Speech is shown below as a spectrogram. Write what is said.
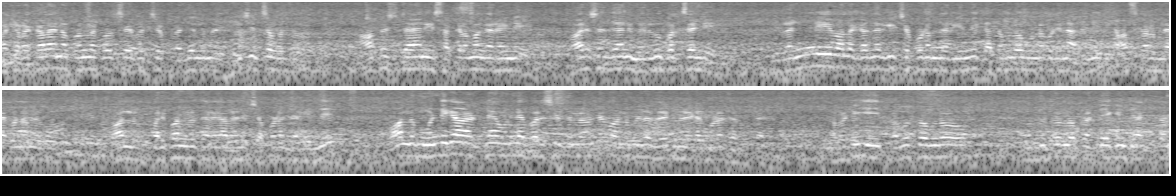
రకరకాలైన పనుల కోసం వచ్చే ప్రజలను మీరు హింసించవద్దు. ఆఫీస్ టయానికి సక్రమంగా రండి. పారిశుద్ధ్యాన్ని మెరుగుపరచండి. ఇవన్నీ వాళ్ళకందరికీ చెప్పడం జరిగింది. గతంలో ఉండబడిన అవినీతికి ఆస్కారం లేకుండా మేము వాళ్ళు పరిపాలన జరగాలని చెప్పడం జరిగింది. వాళ్ళు మొండిగా అట్నే ఉండే పరిస్థితుల్లో ఉంటే వాళ్ళ మీద వేటు వేయడం కూడా జరుగుతుంది కాబట్టి ఈ ప్రభుత్వంలో ప్రభుత్వంలో ప్రత్యేకించి ఎక్కడ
